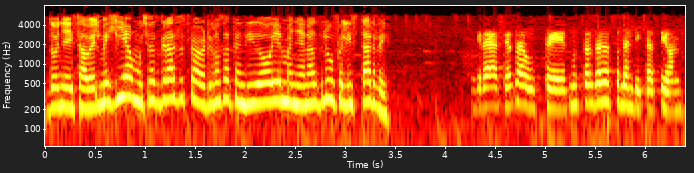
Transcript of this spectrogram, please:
Doña Isabel Mejía, muchas gracias por habernos atendido hoy en Mañanas Blue. Feliz tarde. Gracias a ustedes. Muchas gracias por la invitación.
